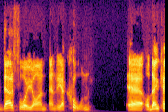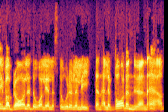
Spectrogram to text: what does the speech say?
där får jag en, en reaktion. Eh, och den kan ju vara bra eller dålig eller stor eller liten eller vad den nu än är.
